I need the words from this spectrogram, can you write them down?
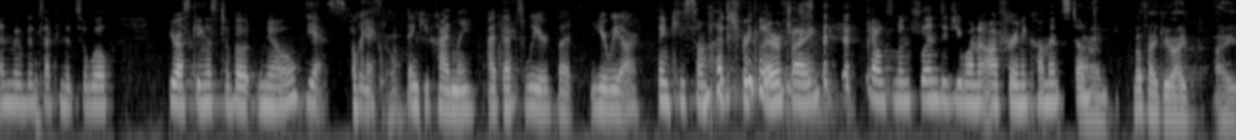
and moved and seconded. So will you're asking us to vote no? Yes. Okay. please. Thank you kindly. I, that's weird, but here we are. Thank you so much for clarifying. Councilman Flynn, did you want to offer any comments still? Um, No, thank you. I, I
